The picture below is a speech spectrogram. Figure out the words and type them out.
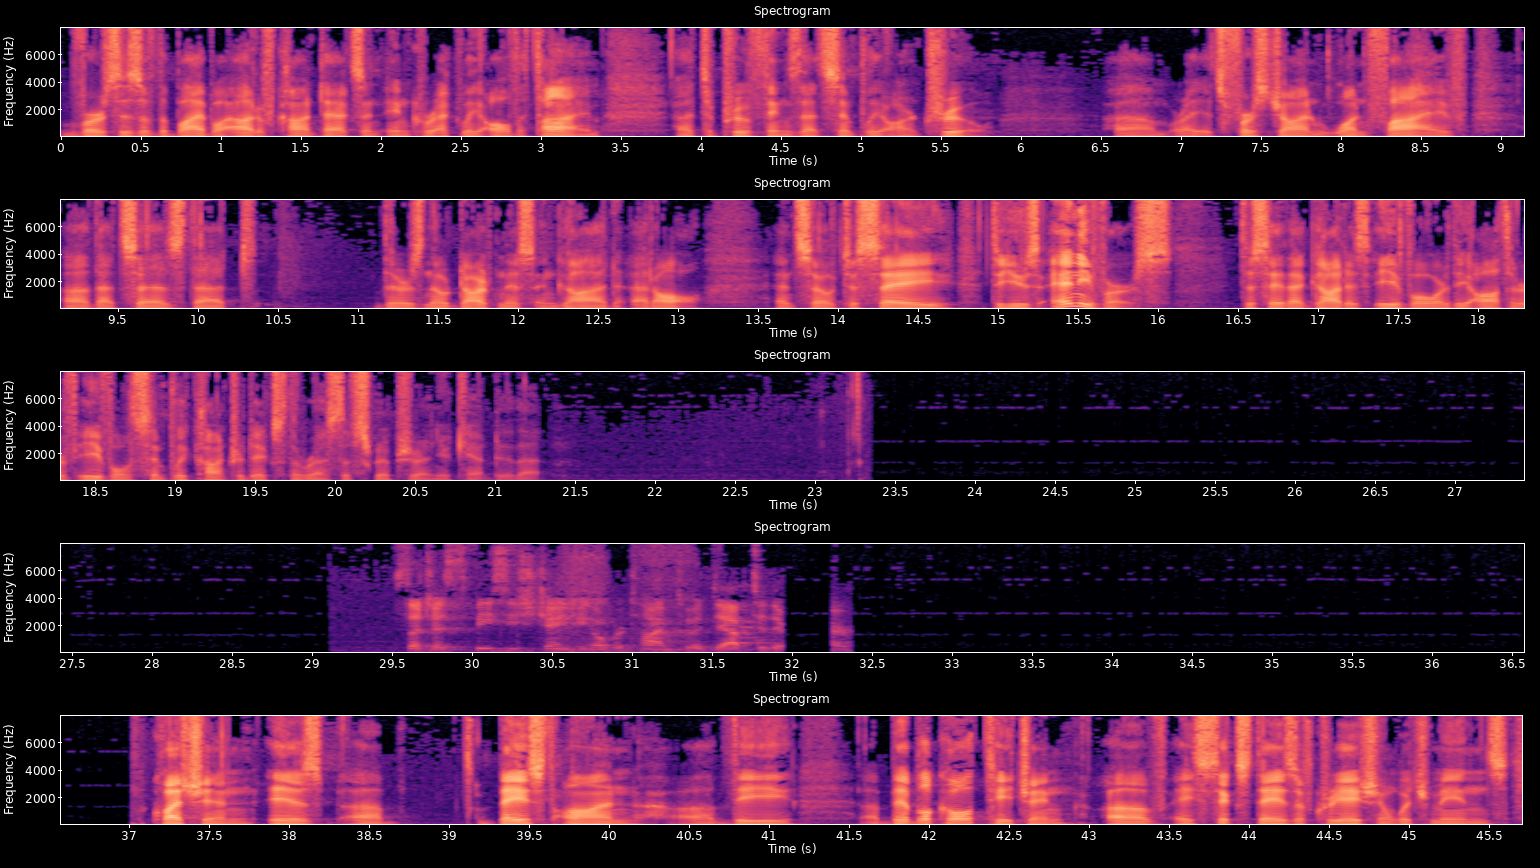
verses of the Bible out of context and incorrectly all the time uh, to prove things that simply aren't true. Um, right? It's 1 John 1 5 uh, that says that there's no darkness in God at all. And so to say, to use any verse to say that God is evil or the author of evil simply contradicts the rest of Scripture, and you can't do that. Such as species changing over time to adapt to their environment. Question is uh, based on uh, the uh, biblical teaching of a six days of creation, which means,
